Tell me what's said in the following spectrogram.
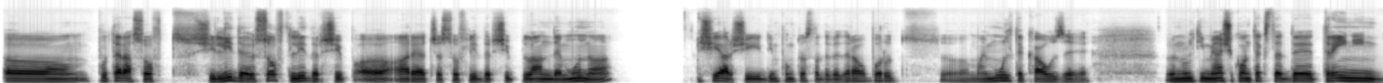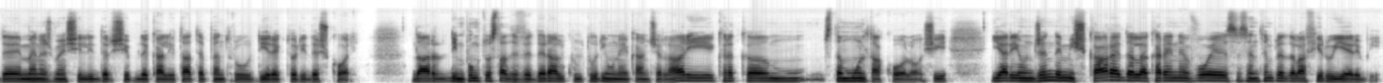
uh, puterea soft și leader, soft leadership, uh, are acest soft leadership la îndemână și iar și din punctul ăsta de vedere au apărut uh, mai multe cauze în ultimii ani și contexte de training, de management și leadership de calitate pentru directorii de școli. Dar din punctul ăsta de vedere al culturii unei cancelarii, cred că stă mult acolo și iar e un gen de mișcare de la care e nevoie să se întâmple de la firul ierbii.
